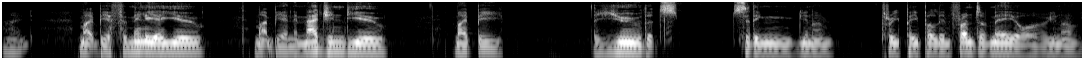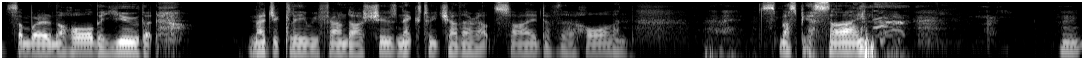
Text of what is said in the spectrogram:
right? Might be a familiar you, might be an imagined you, might be the you that's sitting, you know, three people in front of me or, you know, somewhere in the hall, the you that magically we found our shoes next to each other outside of the hall and this must be a sign. Hmm?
